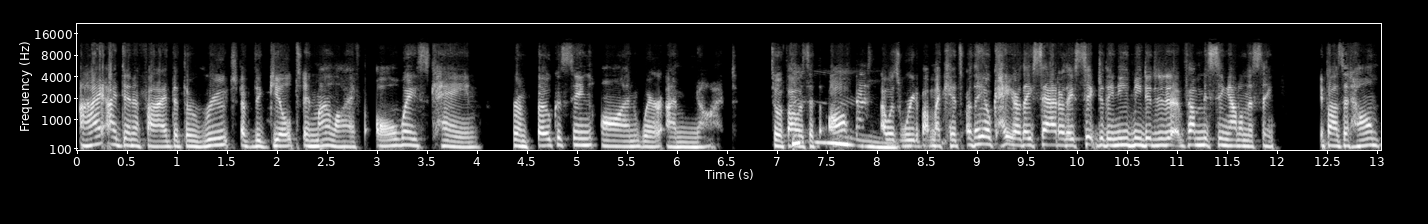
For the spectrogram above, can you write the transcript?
I identified that the root of the guilt in my life always came from focusing on where I'm not. So if I was at the mm-hmm. office, I was mm. worried about my kids. Are they okay? Are they sad? Are they sick? Do they need me? If I'm missing out on this thing. If I was at home,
